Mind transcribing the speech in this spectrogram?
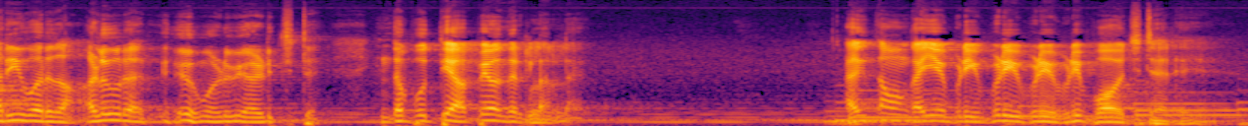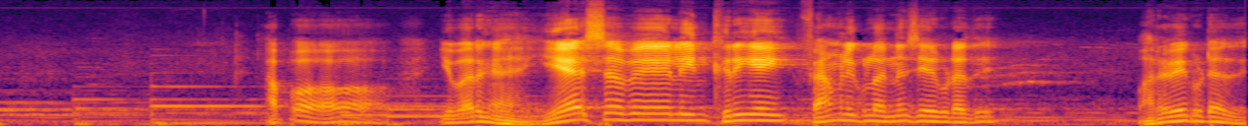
அறிவு வருதான் அழுகுறாரு மழுவி அடிச்சுட்டேன். இந்த புத்தி அப்பே வந்திருக்கலாம்ல. அதுக்கு தான் உன் கையை இப்படி இப்படி இப்படி இப்படி போக வச்சுட்டாரு. அப்போ இவருங்க ஏசவேலின் கிரியை ஃபேமிலிக்குள்ளே என்ன செய்யக்கூடாது. வரவே கூடாது.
